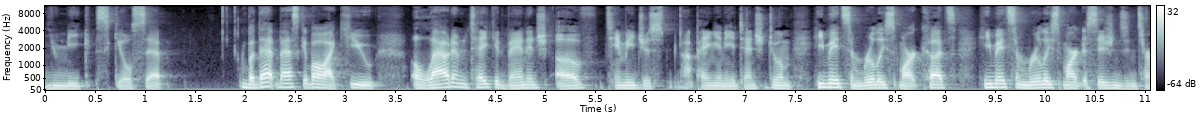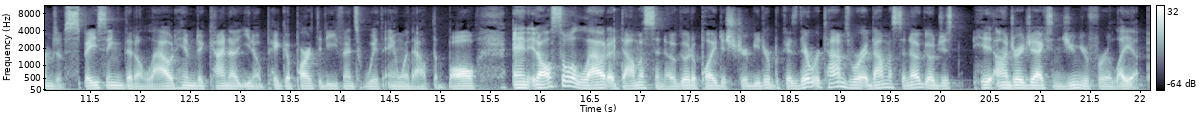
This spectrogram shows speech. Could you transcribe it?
unique skill set but that basketball IQ allowed him to take advantage of Timme just not paying any attention to him. He made some really smart cuts. He made some really smart decisions in terms of spacing that allowed him to kind of, you know, pick apart the defense with and without the ball. And it also allowed Adama Sanogo to play distributor because there were times where Adama Sanogo just hit Andre Jackson Jr. for a layup.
